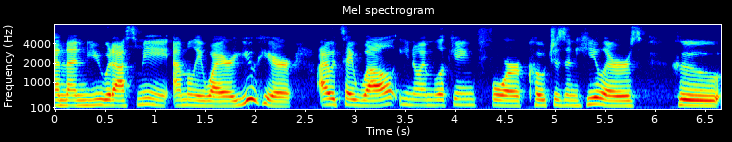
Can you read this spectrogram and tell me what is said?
and then you would ask me emily why are you here i would say well you know i'm looking for coaches and healers who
